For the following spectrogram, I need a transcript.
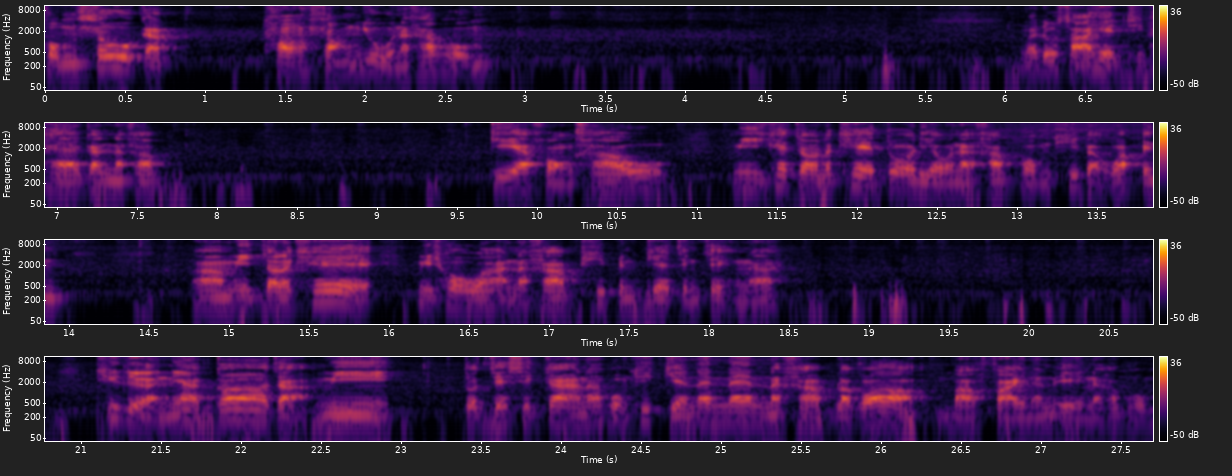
ผมสู้กับทองสองอยู่นะครับผม มาดูสาเหตุที่แพ้กันนะครับ เกียร์ของเขามีแค่จระเข้ตัวเดียวนะครับ ผมที่แบบว่าเป็นมีจระเข้มีโทวะนะครับ ที่เป็นเกียร์เจ๋งๆนะ ที่เหลือเนี่ยก็จะมีตัวเจสสิก้านะผมที่เกียร์แน่น ๆนะครับ แล้วก็บาวไฟนั่นเองนะครับผม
